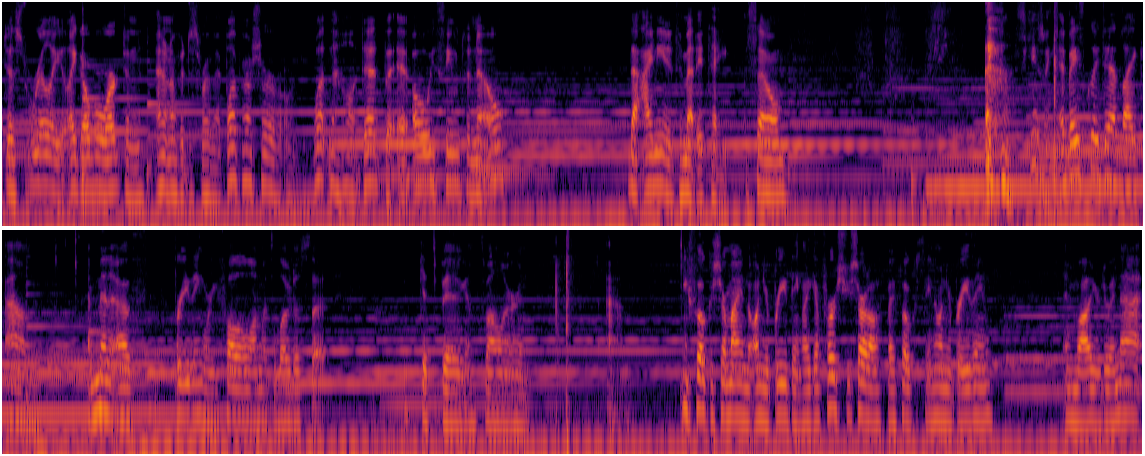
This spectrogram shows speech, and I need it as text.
just really like overworked, and I don't know if it just raised my blood pressure or what in the hell it did, but it always seemed to know that I needed to meditate. So, excuse me, it basically did like um, a minute of breathing where you follow along with the lotus that gets big and smaller and um, you focus your mind on your breathing. Like at first, you start off by focusing on your breathing, and while you're doing that,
